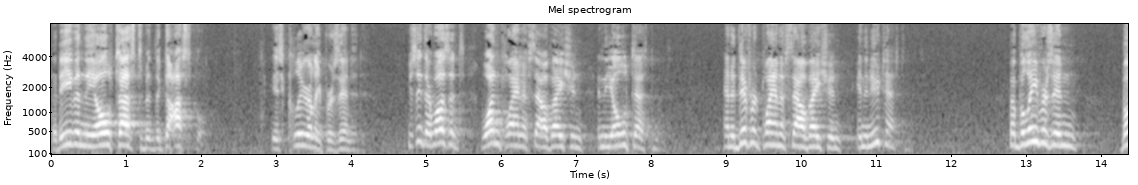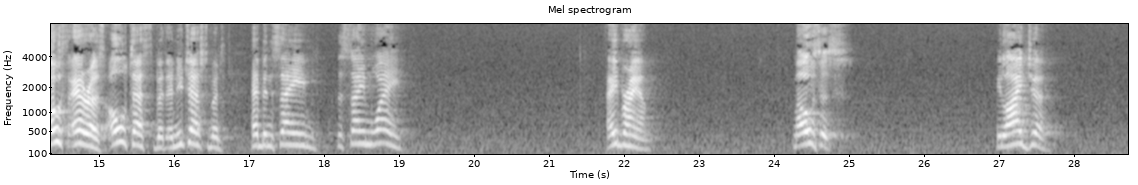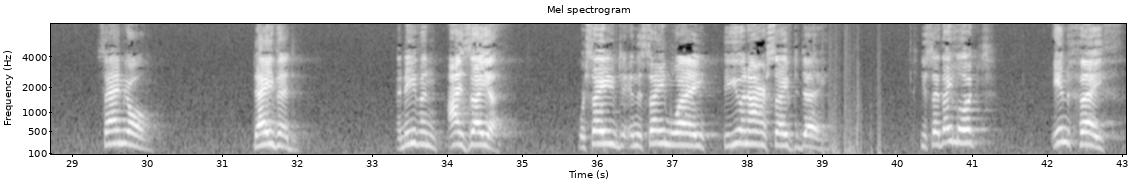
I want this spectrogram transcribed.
That even the Old Testament, the gospel, is clearly presented. You see, there wasn't one plan of salvation in the Old Testament and a different plan of salvation in the New Testament. But believers in both eras, Old Testament and New Testament, have been saved the same way. Abraham, Moses, Elijah, Samuel, David, and even Isaiah were saved in the same way that you and I are saved today. You say they looked in faith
